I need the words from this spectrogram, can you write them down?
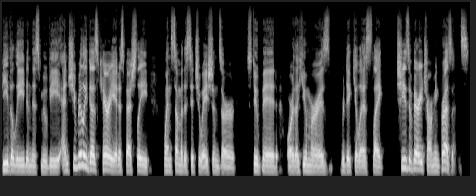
be the lead in this movie. And she really does carry it, especially when some of the situations are stupid or the humor is ridiculous. Like she's a very charming presence.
